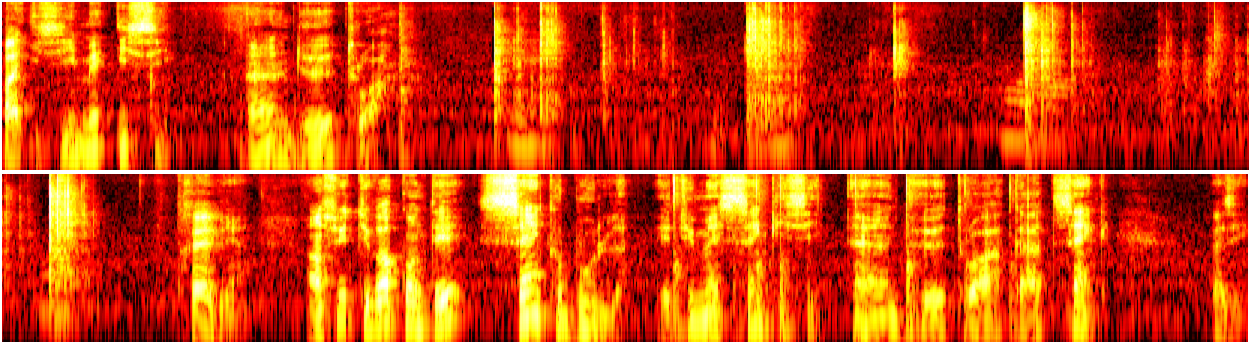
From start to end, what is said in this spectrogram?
pas ici, mais ici. Un, deux, trois. Très bien. Ensuite, tu vas compter 5 boules. Et tu mets 5 ici. 1, 2, 3, 4, 5. Vas-y.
